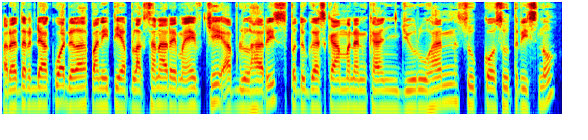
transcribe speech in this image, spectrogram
Para terdakwa adalah Panitia Pelaksana Rema FC Abdul Haris, Petugas Keamanan Kanjuruhan Suko Sutrisno,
